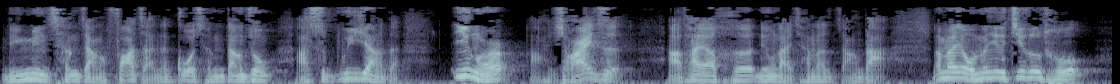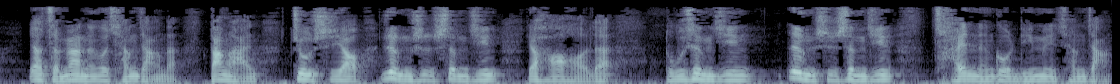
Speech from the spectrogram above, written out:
灵命成长发展的过程当中啊是不一样的。婴儿啊，小孩子啊，他要喝牛奶才能长大。那么我们一个基督徒要怎么样能够成长的？当然就是要认识圣经，要好好的读圣经。认识圣经才能够灵命成长。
